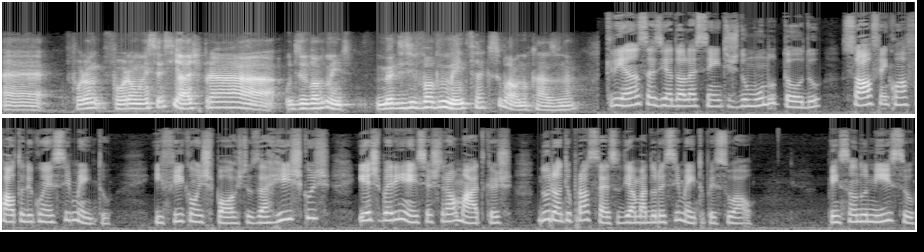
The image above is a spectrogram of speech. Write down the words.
é, foram, foram essenciais para o desenvolvimento, meu desenvolvimento sexual, no caso, né? Crianças e adolescentes do mundo todo sofrem com a falta de conhecimento e ficam expostos a riscos e experiências traumáticas durante o processo de amadurecimento pessoal. Pensando nisso,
